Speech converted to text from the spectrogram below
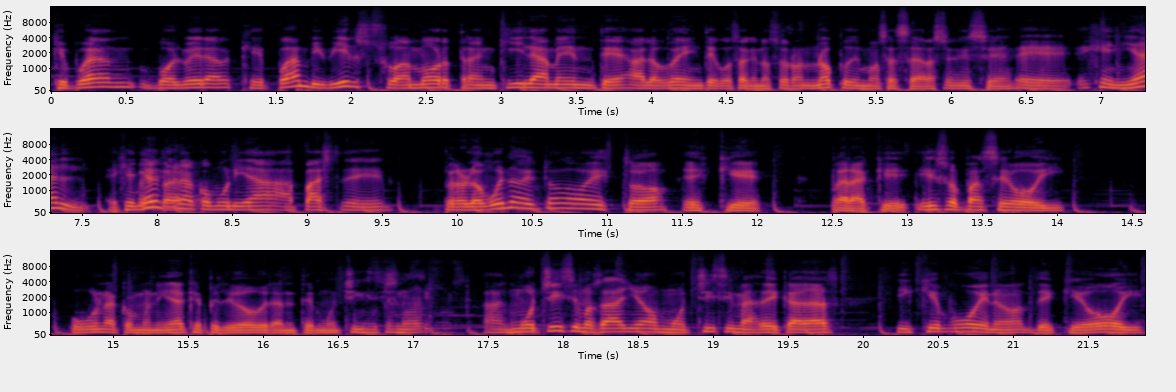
que puedan volver a, que puedan vivir su amor tranquilamente a los 20, cosa que nosotros no pudimos hacer. Sí, sí. Eh, es genial, es genial Pero- que una comunidad apache- Pero lo bueno de todo esto es que para que eso pase hoy, hubo una comunidad que peleó durante muchísimos, años. muchísimos años, muchísimas décadas, y qué bueno de que hoy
